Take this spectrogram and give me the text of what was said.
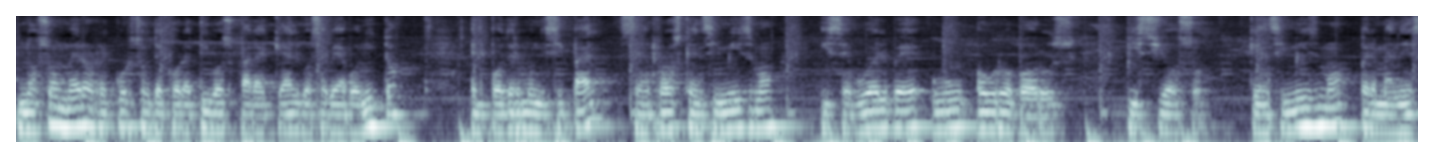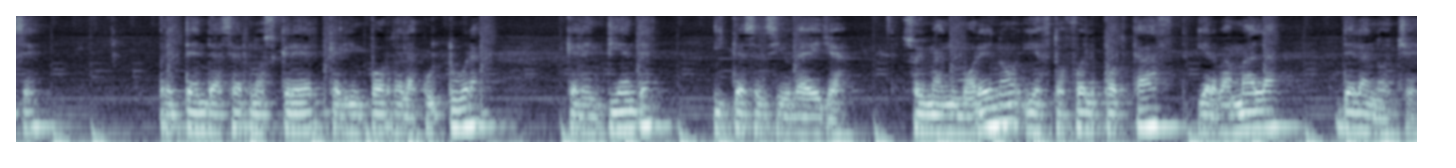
no son meros recursos decorativos para que algo se vea bonito, el poder municipal se enrosca en sí mismo y se vuelve un Ouroboros vicioso que en sí mismo permanece, pretende hacernos creer que le importa la cultura, que le entiende y que es sensible a ella. Soy Manu Moreno y esto fue el podcast Hierba Mala de la Noche.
